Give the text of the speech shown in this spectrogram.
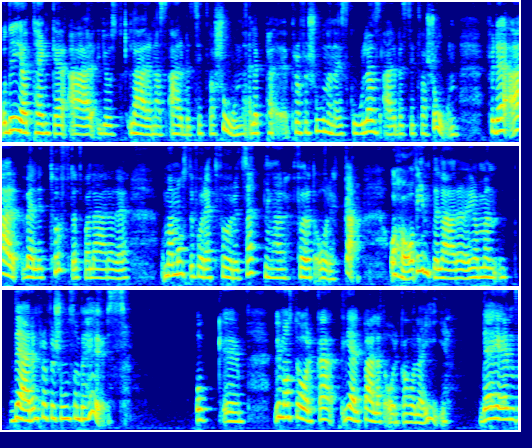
Och det jag tänker är just lärarnas arbetssituation, eller professionerna i skolans arbetssituation. För det är väldigt tufft att vara lärare och man måste få rätt förutsättningar för att orka. Och har vi inte lärare, ja men det är en profession som behövs. Och eh, vi måste orka hjälpa alla att orka hålla i. Det är en,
